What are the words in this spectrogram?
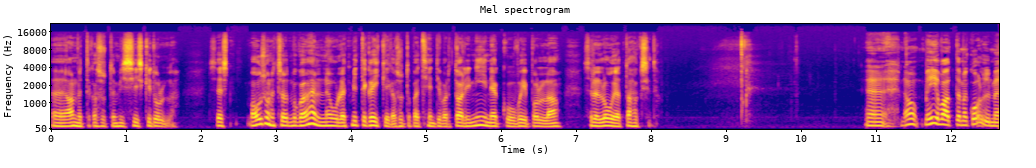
äh, andmete kasutamist siiski tulla? Sest ma usun, et sa oled minuga ühel nõul, et mitte kõik ei kasuta patsiendiportaali nii, nagu võib-olla selle loojad tahaksid. no meie vaatame kolme,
